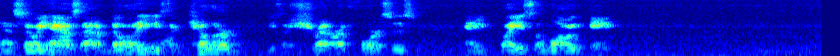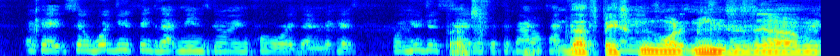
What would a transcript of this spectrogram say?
And so he has that ability. He's a killer. He's a shredder of forces, and he plays the long game. Okay, so what do you think that means going forward then? Because what you just said That's- is that the battle tactics That's basically changed what it means is um,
